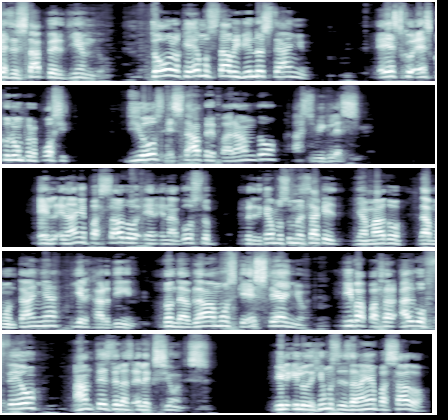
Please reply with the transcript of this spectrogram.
que se está perdiendo. Todo lo que hemos estado viviendo este año es, es con un propósito. Dios está preparando a su iglesia. El, año pasado, en agosto, predicamos un mensaje llamado La montaña y el jardín, donde hablábamos que este año iba a pasar algo feo antes de las elecciones. Y, y lo dijimos desde el año pasado.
